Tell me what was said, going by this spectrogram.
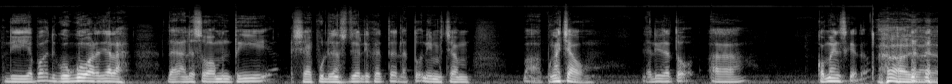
di apa digogor aja lah dan ada seorang menteri Syafuddin Nasution dia kata Datuk ni macam uh, pengacau. Jadi Datuk uh, komen sikit tu ha, ya, ya.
